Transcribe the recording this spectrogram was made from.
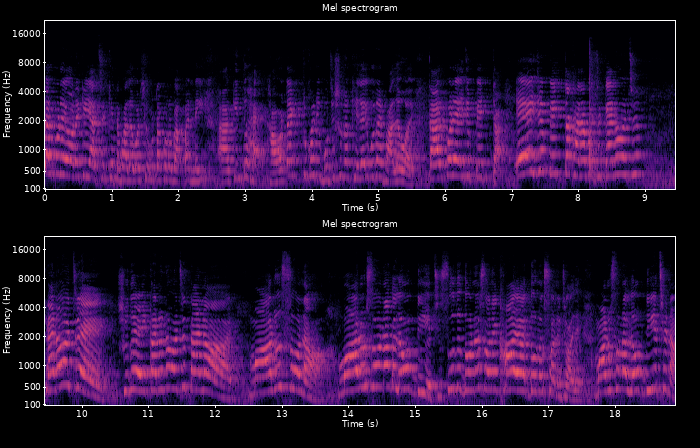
তারপরে অনেকেই আছে, খেতে ভালোবাসে, ওটা কোনো ব্যাপার নেই। কিন্তু হ্যাঁ খাওয়াটা একটুখানি বুঝে শোনা খেলেই বোধ ভালো হয়। তারপরে এই যে পেটটা, এই যে পেটটা খারাপ হয়েছে, কেন হয়েছে? কেন হচ্ছে? শুধু এই কারণে হচ্ছে তা নয়। মারু সোনা। মারু সোনাকে লোভ দিয়েছে। শুধু দোনে সোনে খায় আর ডোনেশনে চলে। মারু সোনা লোভ দিয়েছে না?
